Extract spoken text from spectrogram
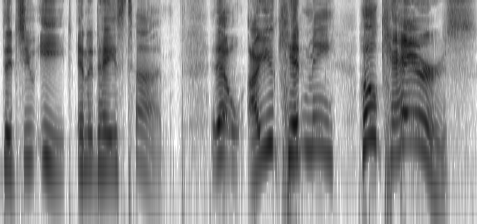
that you eat in a day's time. Are you kidding me? Who cares?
